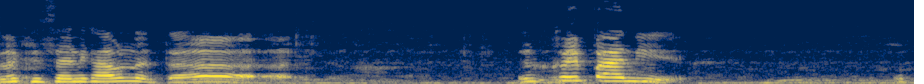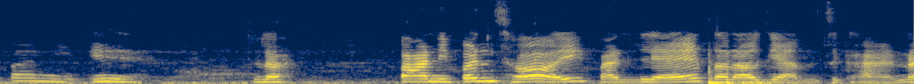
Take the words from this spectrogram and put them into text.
ल खुर्सानी खाऊ न त खै पानी पानी ए ल पानी पनि छ है पानी ल्याएँ तर अघि हामी चाहिँ खाएन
